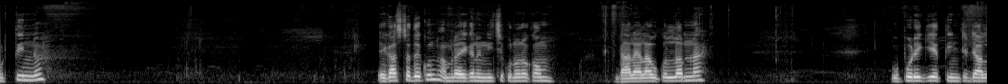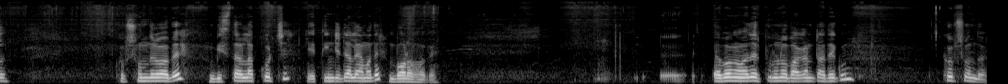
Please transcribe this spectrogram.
উত্তীর্ণ। এই গাছটা দেখুন, আমরা এখানে নিচে কোনো রকম ডাল অ্যালাউ করলাম না। উপরে গিয়ে তিনটে ডাল খুব সুন্দরভাবে বিস্তার লাভ করছে। এই তিনটে ডালে আমাদের বড় হবে। এবং আমাদের পুরনো বাগানটা দেখুন, খুব সুন্দর।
